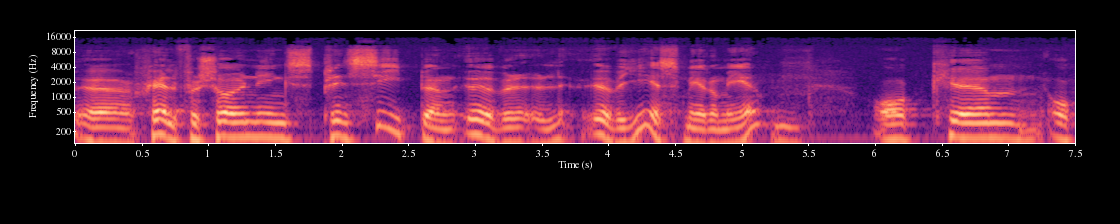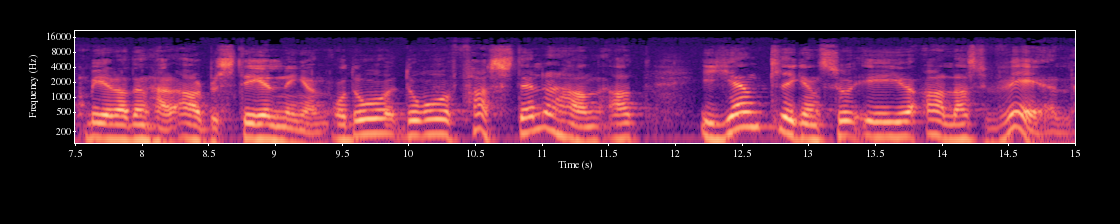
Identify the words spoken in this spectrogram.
eh, självförsörjningsprincipen över, överges mer och mer. Mm. och, och mera den här arbetsdelningen. Och då, då fastställer han att egentligen så är ju allas väl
